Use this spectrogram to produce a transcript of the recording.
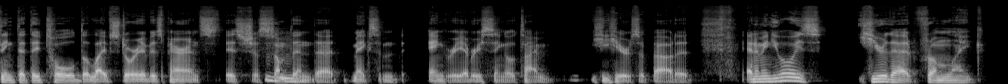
think that they told the life story of his parents is just Mhm. something that makes him angry every single time he hears about it. And I mean, you always hear that from like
